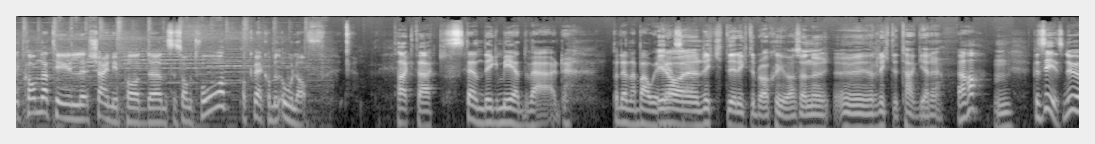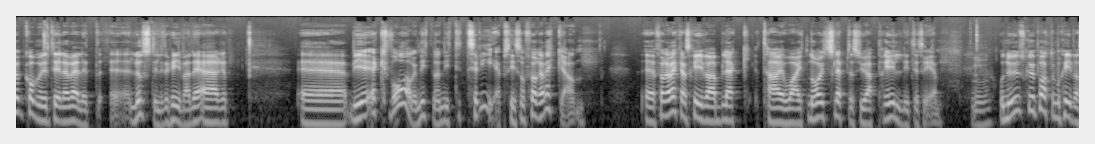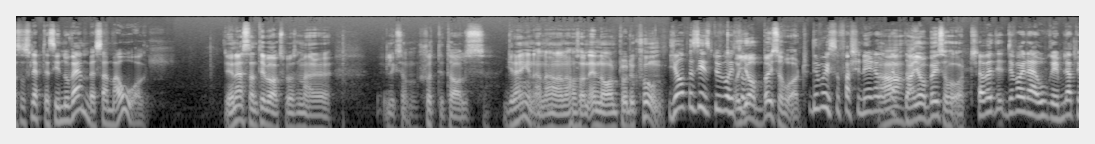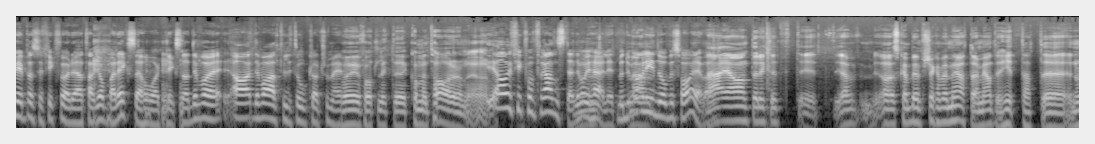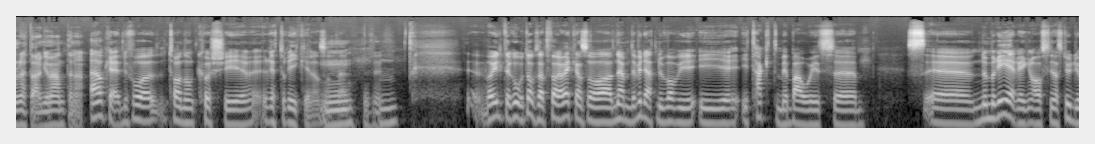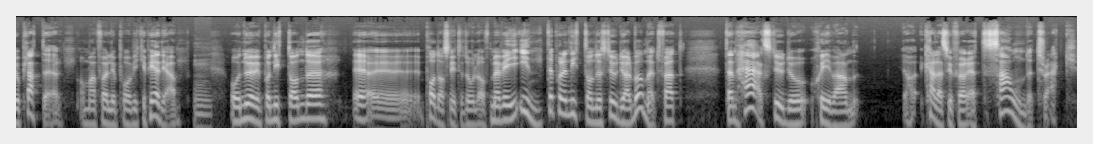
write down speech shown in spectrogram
Välkomna till Shiny-podden säsong 2 och välkommen Olof. Tack, tack. Ständig medvärd på denna Idag Bowie-resa. är en riktigt, riktigt bra skiva. Så nu är vi riktigt taggade. Jaha, precis. Nu kommer vi till en väldigt eh, lustig liten skiva. Det är... Eh, vi är kvar 1993, precis som förra veckan. Eh, förra veckans skiva Black Tie White Noise släpptes ju i april 93. Och nu ska vi prata om en skiva som släpptes i november samma år. Det är nästan tillbaka på de här liksom, 70-talsgrejerna. När han har sån enorm produktion. Ja, precis. Du var ju Och så, jobbar ju så hårt. du var ju så fascinerad av Ja, han jobbar ju så hårt. Ja, men det, det var ju det här orimliga att du helt plötsligt fick för dig att han jobbade extra hårt. Liksom. Det, var, ja, det var alltid lite oklart för mig. har ju fått lite kommentarer om det. Ja, vi fick från Frans där. Det var ju härligt. Men du var Men- väl inne och besvarade det va? Nej, jag har inte riktigt... Jag, jag ska försöka bemöta dem, men jag har inte hittat eh, de rätta argumenten. Ah, Okej, du får ta någon kurs i retorik eller något sånt Mm, där. precis. Det var ju lite roligt också att förra veckan så nämnde vi det att nu var vi i, i takt med Bowies eh, s, eh, numrering av sina studioplattor. Om man följer på Wikipedia. Mm. Och nu är vi på 19 eh, poddavsnittet Olof. Men vi är inte på det 19 studioalbumet. För att den här studioskivan kallas ju för ett soundtrack.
